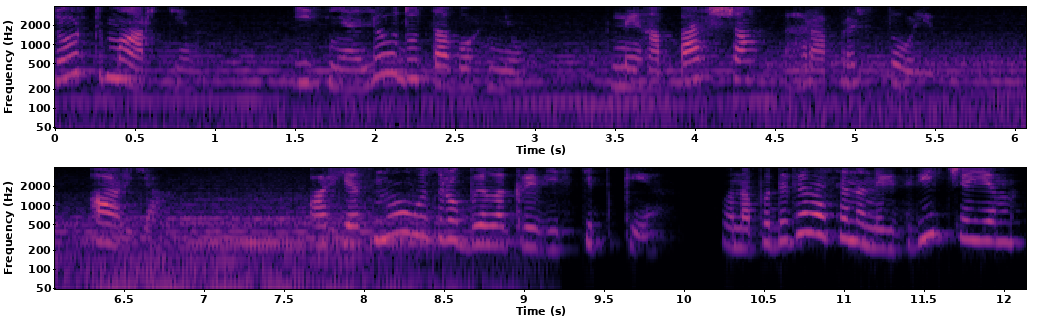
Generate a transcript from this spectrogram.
Джордж Мартін Пісня льоду та вогню. Книга перша Гра престолів. Ар'я. Ар'я знову зробила криві стіпки. Вона подивилася на них з відчаєм,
